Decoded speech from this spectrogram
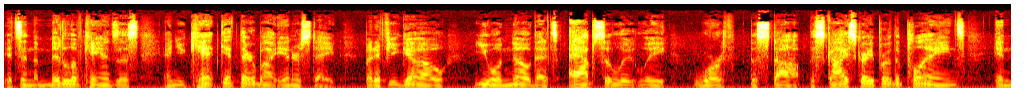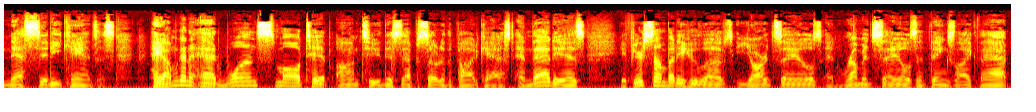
it's in the middle of Kansas, and you can't get there by interstate. But if you go, you will know that it's absolutely worth the stop. The skyscraper of the plains in Ness City, Kansas. Hey, I'm going to add one small tip onto this episode of the podcast, and that is if you're somebody who loves yard sales and rummage sales and things like that,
